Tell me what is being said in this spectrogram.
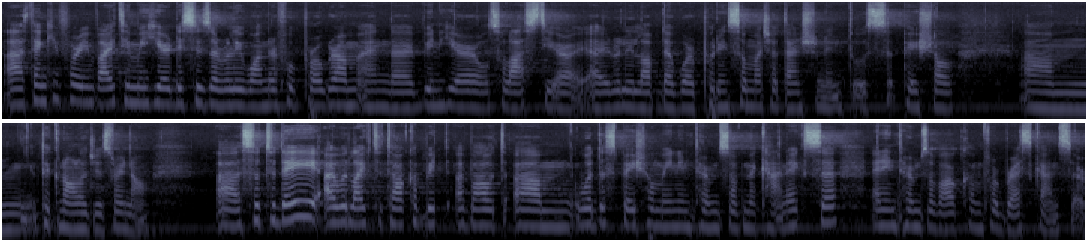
Uh, thank you for inviting me here. This is a really wonderful program, and I've been here also last year. I, I really love that we're putting so much attention into spatial um, technologies right now. Uh, so today I would like to talk a bit about um, what does spatial mean in terms of mechanics uh, and in terms of outcome for breast cancer.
